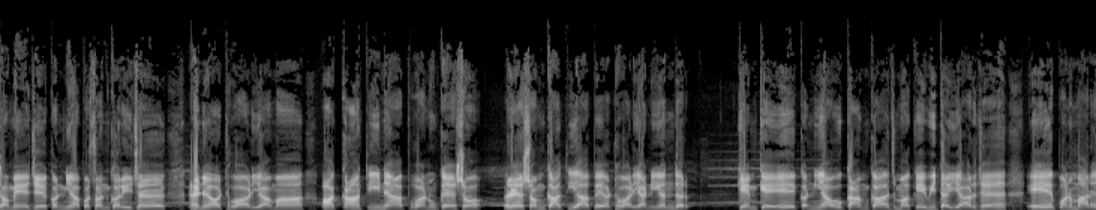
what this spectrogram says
તમે જે કન્યા પસંદ કરી છે, એને અઠવાડિયામાં આ કાંતીને આપવાનું કહેશો? રેશમ કાંતી આપે અઠવાડિયાની અંદર. કેમ કે એ કન્યાઓ કામકાજમાં કેવી તૈયાર છે, એ પણ મારે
